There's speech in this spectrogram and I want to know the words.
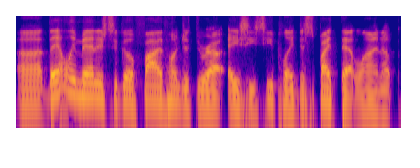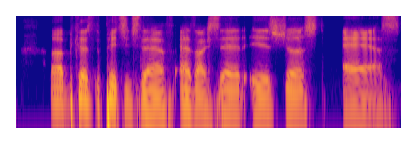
uh, they only managed to go 500 throughout ACC play despite that lineup uh, because the pitching staff, as I said, is just ass.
